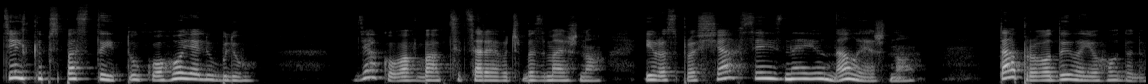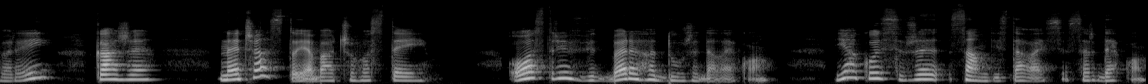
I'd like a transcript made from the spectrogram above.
тільки б спасти ту, кого я люблю. Дякував бабці царевич безмежно і розпрощався із нею належно. Та проводила його до дверей, каже Не часто я бачу гостей. Острів від берега дуже далеко. Якось вже сам діставайся, сердеко.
